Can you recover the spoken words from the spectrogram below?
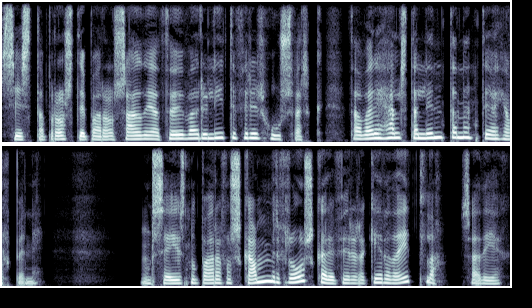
Sista brosti bara og sagði að þau væri lítið fyrir húsverk. Það væri helst að Linda nendi að hjálpenni. Hún segist nú bara að fá skammir frá Óskari fyrir að gera það illa, sagði ég.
